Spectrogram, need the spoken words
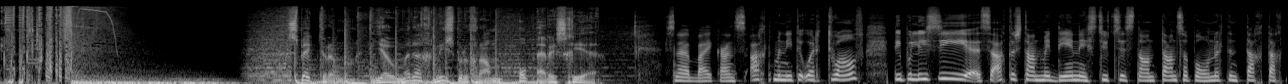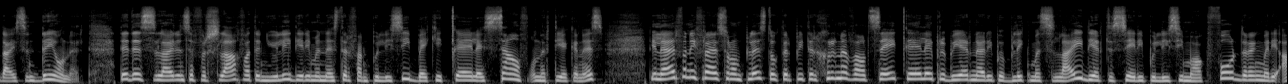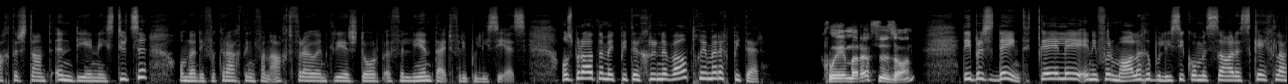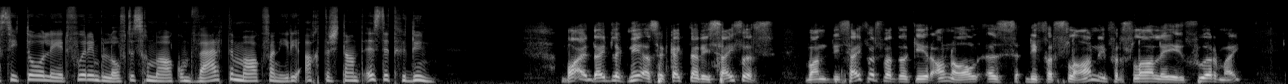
Spectrum, jou middagnuusprogram op RSG is nou bykans 8 minute oor 12. Die polisie se agterstand met DNS-toetse staan tans op 180300. Dit is luidens 'n verslag wat in Julie deur die minister van Polisie, Bekkie Cele, self onderteken is. Die leier van die Vryheidsfront Plus, Dr Pieter Groenewald, sê Cele probeer nou die publiek mislei deur te sê die polisie maak vordering met die agterstand in DNS-toetse omdat die verkrachting van 8 vroue in Kreersdorp 'n verleentheid vir die polisie is. Ons praat nou met Pieter Groenewald. Goeiemôre Pieter. Goeiemôre Susan. Die president, Kele en die voormalige polisiekommissaris Kegla Sitole het voorheen beloftes gemaak om werk te maak van hierdie agterstand. Is dit gedoen? Baie duidelik nie as ek kyk na die syfers, want die syfers wat ek hier aanhaal is die verslaan, die verslae lê voor my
